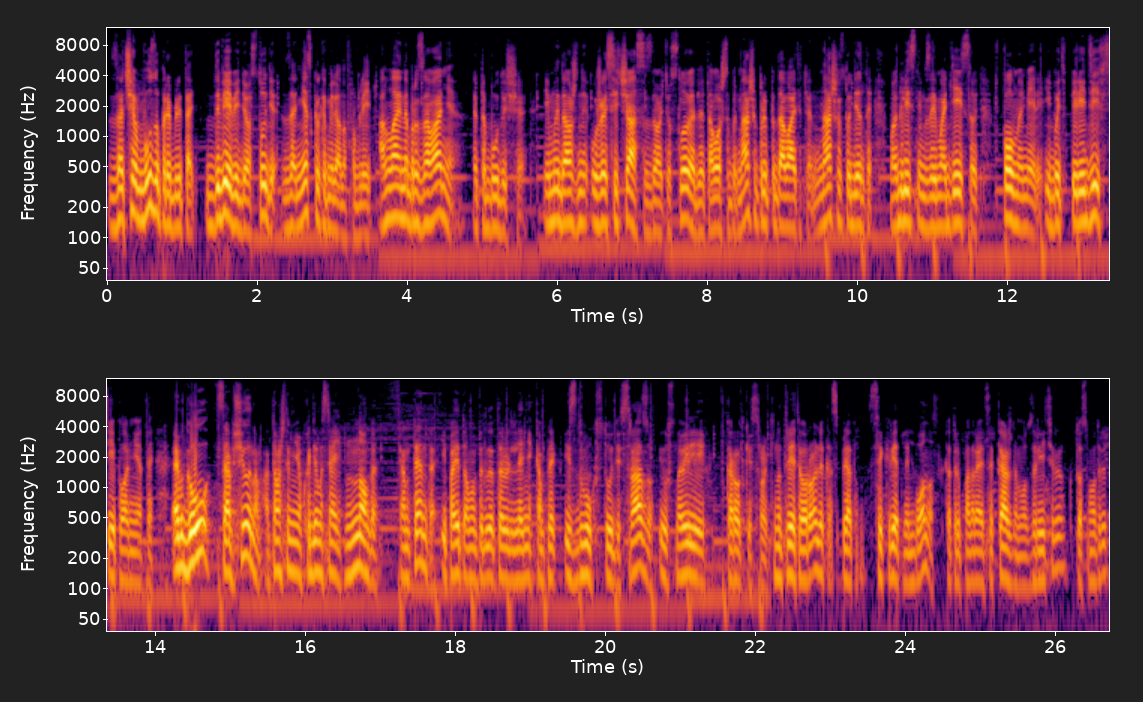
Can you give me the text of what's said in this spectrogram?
Зачем вузу приобретать две видеостудии за несколько миллионов рублей? Онлайн-образование – это будущее, и мы должны уже сейчас создавать условия для того, чтобы наши преподаватели, наши студенты могли с ним взаимодействовать в полной мере и быть впереди всей планеты. МГУ сообщила нам о том, что им необходимо снять много контента, и поэтому мы подготовили для них комплект из двух студий сразу и установили их в короткие сроки. Внутри этого ролика спрятан секретный бонус, который понравится каждому зрителю, кто смотрит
